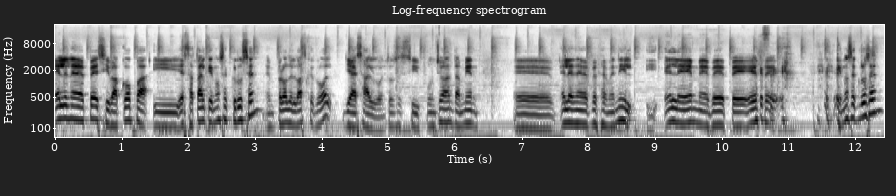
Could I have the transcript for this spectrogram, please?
LNP, Cibacopa y estatal que no se crucen en pro del básquetbol, ya es algo. Entonces, si funcionan también eh, LNBP femenil y LMBPF que no se crucen,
